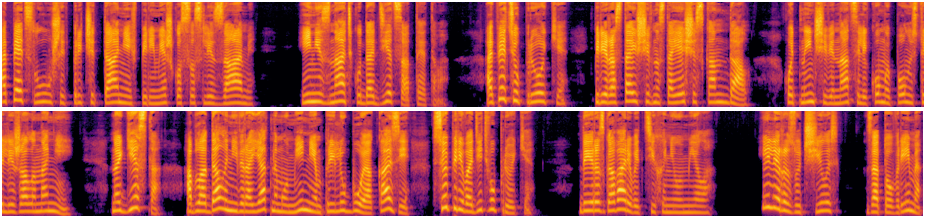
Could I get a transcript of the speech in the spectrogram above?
опять слушать причитания вперемешку со слезами и не знать, куда деться от этого. Опять упреки, перерастающие в настоящий скандал, хоть нынче вина целиком и полностью лежала на ней. Но Геста обладала невероятным умением при любой оказии все переводить в упреки. Да и разговаривать тихо не умела. Или разучилась за то время,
